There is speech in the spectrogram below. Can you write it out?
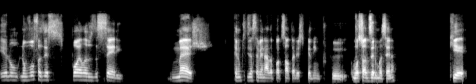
eu não, não vou fazer spoilers da série, mas quem não quiser saber nada pode saltar este bocadinho, porque vou só dizer uma cena, que é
